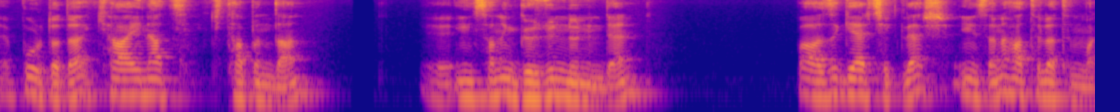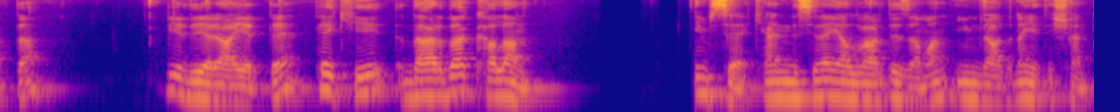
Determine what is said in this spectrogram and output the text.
e, burada da kainat kitabından, e, insanın gözünün önünden bazı gerçekler insana hatırlatılmakta. Bir diğer ayette, peki darda kalan kimse kendisine yalvardığı zaman imdadına yetişen,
